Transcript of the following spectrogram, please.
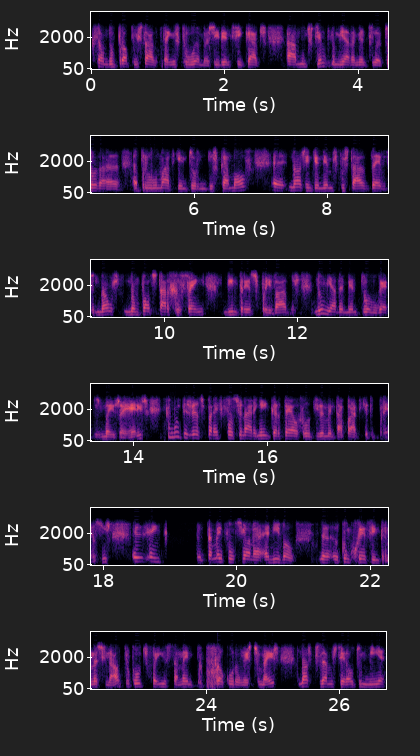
que são do próprio Estado, que têm os problemas identificados há muito tempo, nomeadamente toda a, a problemática em torno dos CAMOV, eh, nós entendemos que o Estado deve, não, não pode estar refém de interesses privados, nomeadamente do aluguer dos meios aéreos, que muitas vezes parecem funcionarem em cartel relativamente à prática de preços, eh, em que também funciona a nível concorrência internacional, porque outros países também procuram estes meios. Nós precisamos ter autonomia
